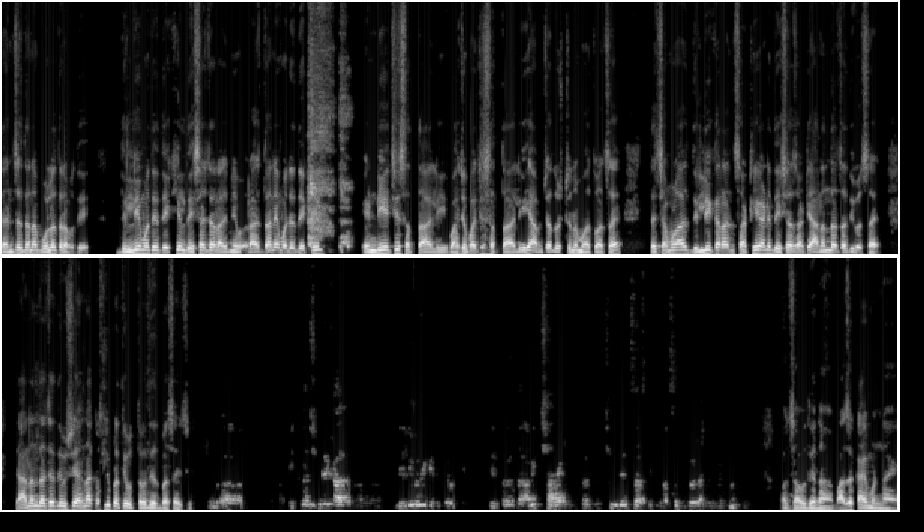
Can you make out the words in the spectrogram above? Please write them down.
त्यांचं त्यांना बोलत राहू दे. दिल्लीमध्ये देखील देशाच्या राजनी राजधानीमध्ये देखील एनडीएची सत्ता आली भाजपाची सत्ता आली हे आमच्या दृष्टीनं महत्वाचं आहे. त्याच्यामुळे आज दिल्लीकरांसाठी आणि देशासाठी आनंदाचा दिवस आहे. त्या आनंदाच्या दिवशी ह्यांना कसली प्रतिउत्तर देत बसायची? जाऊ दे ना. माझं काय म्हणणं आहे?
